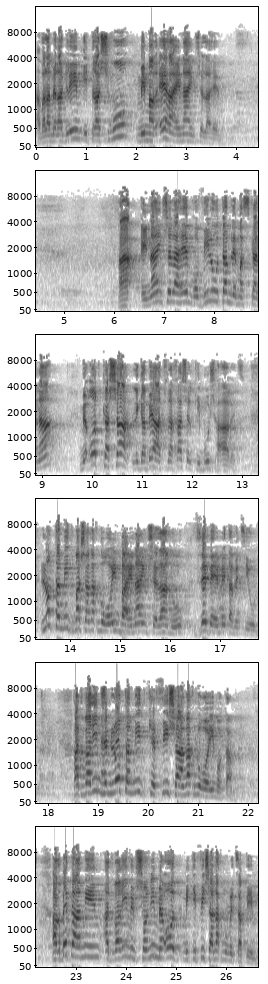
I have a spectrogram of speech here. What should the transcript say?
אבל המרגלים התרשמו ממראה העיניים שלהם. העיניים שלהם הובילו אותם למסקנה מאוד קשה לגבי ההצלחה של כיבוש הארץ. לא תמיד מה שאנחנו רואים בעיניים שלנו זה באמת המציאות. הדברים הם לא תמיד כפי שאנחנו רואים אותם. הרבה פעמים הדברים הם שונים מאוד מכפי שאנחנו מצפים.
